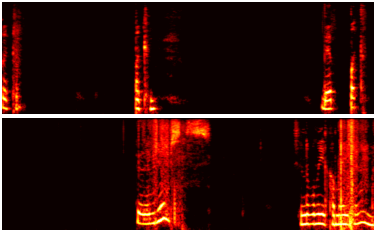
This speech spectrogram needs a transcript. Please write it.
Bakın. Bakın. Ve bakın. Görebiliyor musunuz? Şimdi bunu yıkamaya gidelim mi?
